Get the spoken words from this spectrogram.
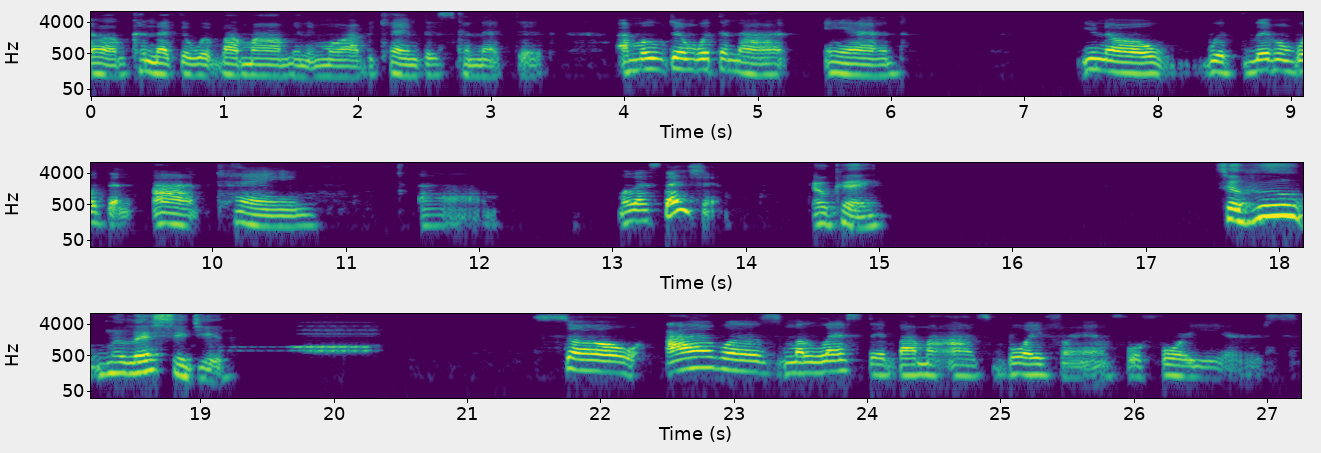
um, connected with my mom anymore. I became disconnected. I moved in with an aunt and you know, with living with an aunt came um, molestation. Okay. So who molested you? So I was molested by my aunt's boyfriend for four years.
